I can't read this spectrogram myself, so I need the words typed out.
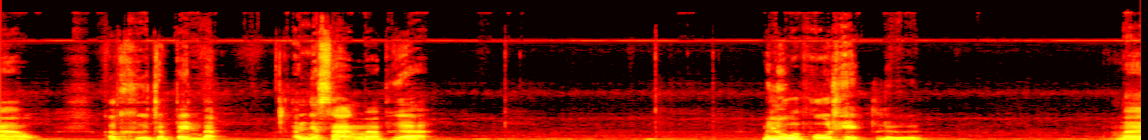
2539 ก็คือจะเป็นแบบอันนี้สร้างมาเพื่อ ไม่รู้ว่าโปรเทคหรือมา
